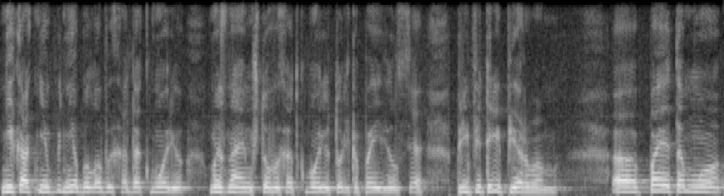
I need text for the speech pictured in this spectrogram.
никак не, не было выхода к морю. Мы знаем, что выход к морю только появился при Петре Первом. Э, поэтому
